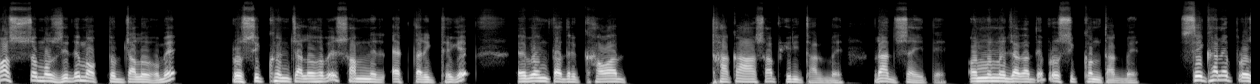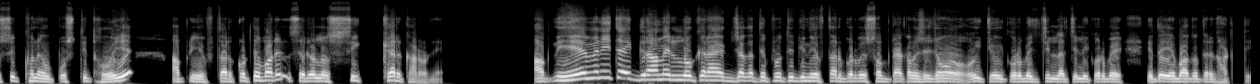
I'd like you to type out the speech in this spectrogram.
পাঁচশো মসজিদে মক্তব চালু হবে। প্রশিক্ষণ চালু হবে সামনের এক তারিখ থেকে এবং তাদের খাওয়া, থাকা, আসা ফ্রি থাকবে রাজশাহীতে। অন্যান্য জায়গাতে প্রশিক্ষণ থাকবে। সেখানে প্রশিক্ষণে উপস্থিত হয়ে আপনি ইফতার করতে পারেন, সেটা হলো শিক্ষার কারণে। আপনি এমনিতে গ্রামের লোকেরা এক জায়গাতে প্রতিদিন ইফতার করবে, সব টাকা পয়সা জমা হইচই করবে, চিল্লাচিল্লি করবে এতে এবাদতের ঘাটতি।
